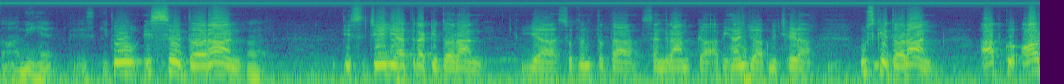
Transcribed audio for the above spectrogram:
कहानी है इसकी तो इस दौरान हाँ। इस जेल यात्रा के दौरान या स्वतंत्रता संग्राम का अभियान जो आपने छेड़ा उसके दौरान आपको और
